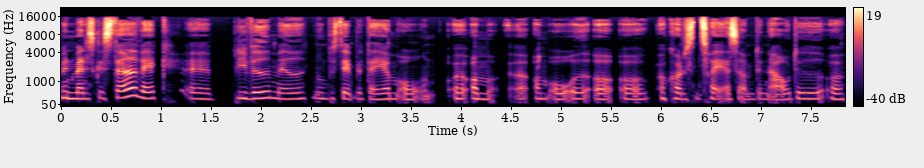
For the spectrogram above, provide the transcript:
men man skal stadigvæk øh, blive ved med nogle bestemte dage om, år, øh, om, øh, om året og, og, og koncentrere sig om den afdøde og,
